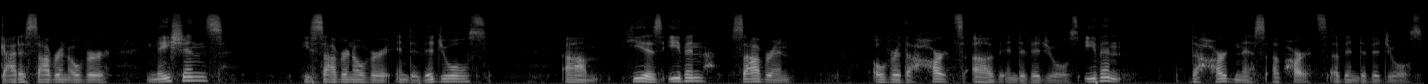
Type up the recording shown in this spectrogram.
God is sovereign over nations. He's sovereign over individuals. Um, he is even sovereign over the hearts of individuals, even the hardness of hearts of individuals.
